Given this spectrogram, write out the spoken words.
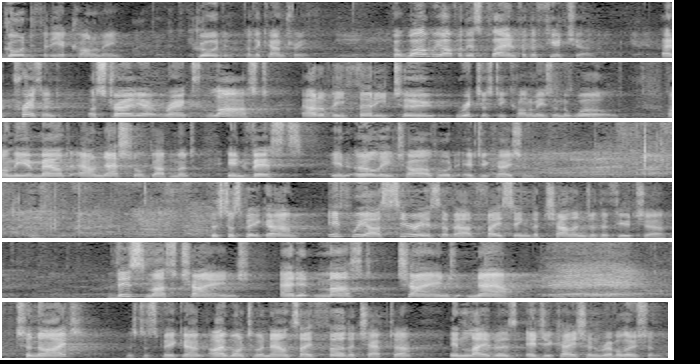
good for the economy, good for the country. But while we offer this plan for the future, at present, Australia ranks last out of the 32 richest economies in the world on the amount our national government invests in early childhood education. Mr Speaker, if we are serious about facing the challenge of the future, this must change, and it must change now. Yeah. Tonight, Mr Speaker, I want to announce a further chapter in Labor's education revolution.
